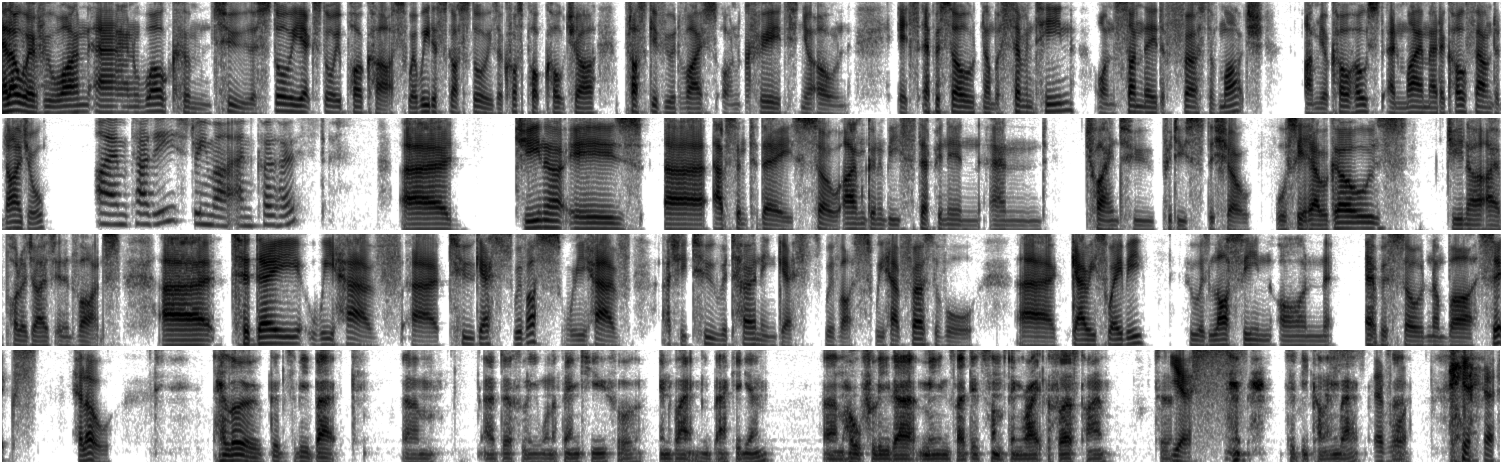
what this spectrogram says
Hello, everyone, and welcome to the Story X Story podcast, where we discuss stories across pop culture, plus give you advice on creating your own. It's episode number 17 on Sunday, the 1st of March. I'm your co host and My Matter co founder, Nigel. I'm Tazzy, streamer and co host. Uh, Gina is uh, absent today, so I'm going to be stepping in and trying to produce the show. We'll see how it goes. Gina, I apologize in advance. Uh, today we have uh, two guests with us. We have actually two returning guests with us. We have, first of all, uh, Gary Swaby, who was last seen on episode number six. Hello. Hello, good to be back. Um, I definitely want to thank you for inviting me back again. Um, hopefully, that means I did something right the first time. To yes. To, be coming back. Everyone. So. yeah,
